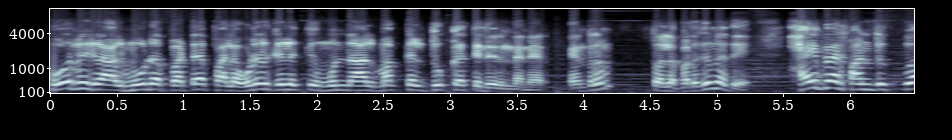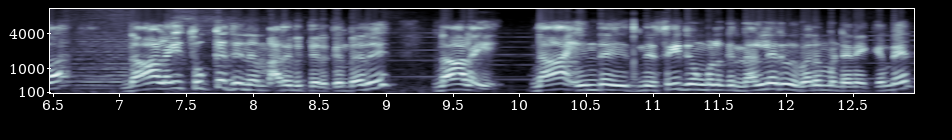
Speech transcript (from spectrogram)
போர்வைகளால் மூடப்பட்ட பல உடல்களுக்கு முன்னால் மக்கள் துக்கத்தில் இருந்தனர் என்றும் சொல்லப்படுகின்றது. ஹைபர் பந்துக்குவா நாளை துக்க தினம் அறிவித்திருக்கின்றது. நாளை நான் இந்த இந்த செய்தி உங்களுக்கு நல்லறிவு வரும் என்று நினைக்கின்றேன்.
